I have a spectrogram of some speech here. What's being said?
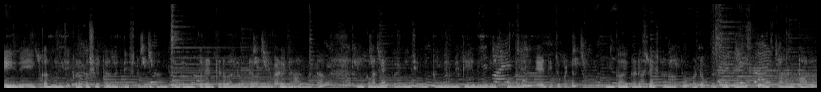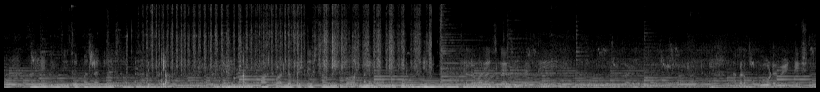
ఇది ఇక్కడ నుంచి ఇక్కడ ఒక షట్టర్ కట్టేసినాం. ఇదంతా ఇంత ముక్కు రెంటెడ్ వాళ్ళు ఉండే వాళ్ళు వెళ్ళిపోయినారు. అనమాట ఇంకా వెళ్ళిపోయి నుంచి మొత్తం మేమే క్లీనింగ్ చేసుకోవాలి. ఏంటి చూపెట్టు. ఇంకా ఇక్కడ శ్రేష్ఠ నాతో పాటు ప్రతి ప్లేస్కి వస్తూ ఉంటారు. అన్ని నేను చేసే పనులన్నీ చేస్తూ ఉంటారు అనమాట నేను ఫాస్ట్ ఫార్వర్డ్లో పెట్టేసిన వీడియో వీడియో మీకు మినిమం మా పిల్లవారు పడుతుంది అక్కడ ముగ్గు కూడా పెట్టేసాం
